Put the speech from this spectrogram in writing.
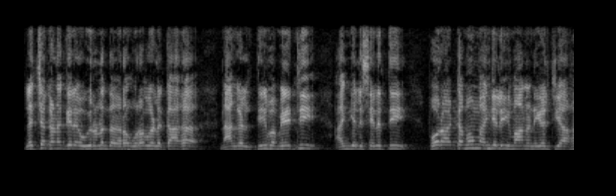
லட்சக்கணக்கில் உயிரிழந்த உற- உறவுகளுக்காக நாங்கள் தீபம் ஏற்றி அஞ்சலி செலுத்தி போராட்டமும் அஞ்சலியுமான நிகழ்ச்சியாக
